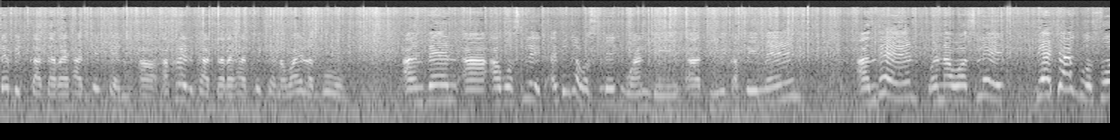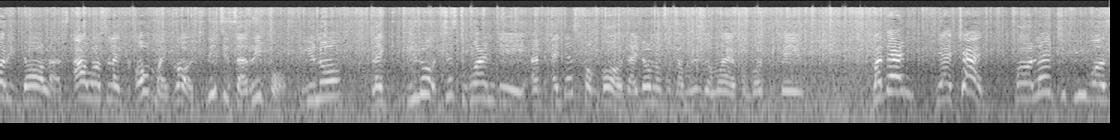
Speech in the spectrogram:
debit card that I had taken, uh, a credit card that I had taken a while ago, and then uh, I was late. I think I was late one day uh, to make a payment, and then when I was late, their charge was forty dollars. I was like, oh my gosh, this is a ripple, you know, like you know, just one day, and I just forgot. I don't know for some reason why I forgot to pay, but then their charge for late fee was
